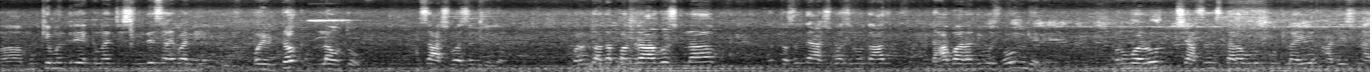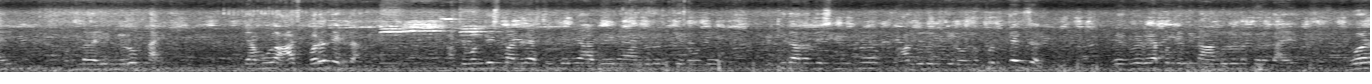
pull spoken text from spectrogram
मुख्यमंत्री एकनाथजी शिंदे साहेबांनी बैठक लावतो असं आश्वासन दिलं. परंतु आता पंधरा ऑगस्टला तसं ते आश्वासन होतं आज दहा बारा दिवस होऊन गेले. पण वरून शासन स्तरावरून कुठलाही आदेश नाही कुठलाही निरोप नाही. त्यामुळं आज परत एकदा आमचे मंगेश पांढरे असतील त्यांनी आग्रह आंदोलन केलं होतं. विकीदादा देशमुखनं आंदोलन केलं होतं. प्रत्येकजण वेगवेगळ्या पद्धतीनं आंदोलनं करत आहेत. वर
